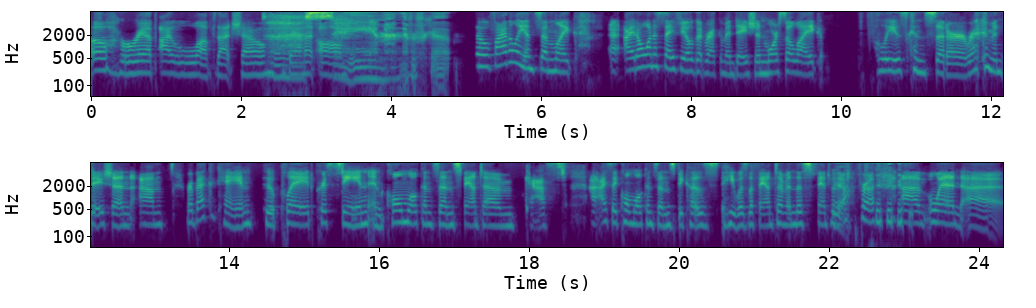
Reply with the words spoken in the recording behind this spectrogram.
oh, rip! I loved that show. Damn it all. Same. Never forget. So finally, in some like, I don't want to say feel good recommendation, more so like, please consider recommendation. Um, Rebecca Caine, who played Christine in Colm Wilkinson's Phantom cast. I, say Colm Wilkinson's because he was the Phantom in this Phantom Yeah. of the Opera. um, when uh,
